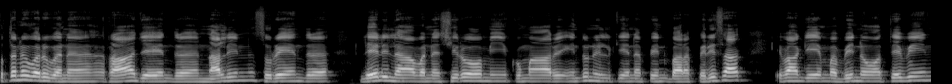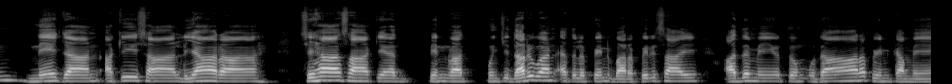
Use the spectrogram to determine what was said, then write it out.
පුතණුවරු වන රාජේන්ද්‍ර නලින් සුරේන්ද්‍ර ලේලිලා වන ශිරෝමි කුමාරි ඉඳුනිල් කියන පින්බර පිරිසත් එවාගේම විනෝ තෙවින් නේජාන් අකීෂා ලියාරා සිහාසා කියන පින්වත් පුංචි දරුවන් ඇතුළු පින් බර පිරිසයි අද මේ උතුම් උදාර පින්කමේ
